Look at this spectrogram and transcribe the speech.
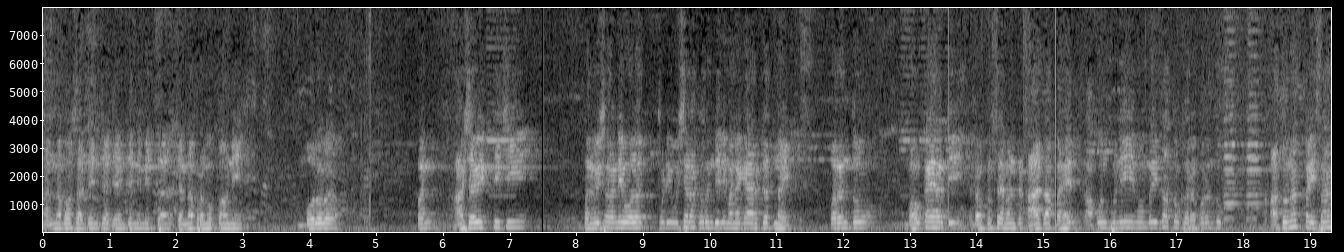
अण्णाभाऊ साठेंच्या जयंतीनिमित्त त्यांना प्रमुख पाहुणे बोलवलं. पण अशा व्यक्तीची परमेश्वराने ओळख थोडी उशिरा करून दिली म्हणा काही हरकत नाही. परंतु भाऊ काय हरती डॉक्टर साहेबांकडे आज बाहेर आपण पुणे मुंबई जातो खरं परंतु आतूनच पैसा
